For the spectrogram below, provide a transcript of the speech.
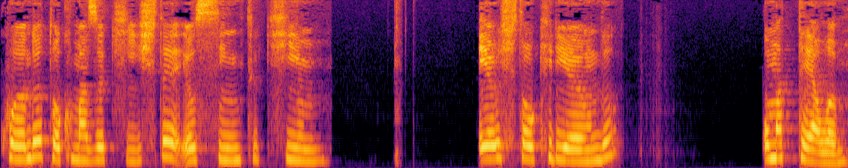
quando eu tô com masoquista, eu sinto que eu estou criando uma tela.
